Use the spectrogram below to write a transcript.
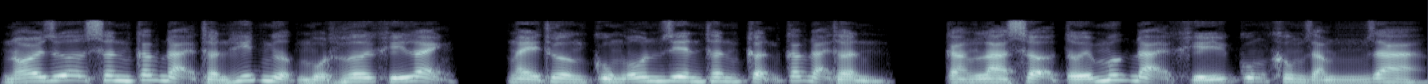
nói giữa sân các đại thần hít ngược một hơi khí lạnh, ngày thường cùng ôn diên thân cận các đại thần, càng là sợ tới mức đại khí cũng không dám ra.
